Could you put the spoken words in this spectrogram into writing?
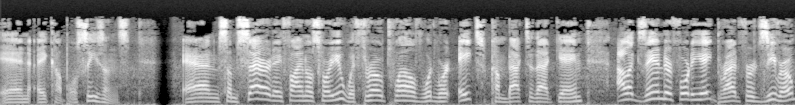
in a couple seasons. And some Saturday finals for you with Throw 12, Woodward 8. Come back to that game. Alexander 48, Bradford 0.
